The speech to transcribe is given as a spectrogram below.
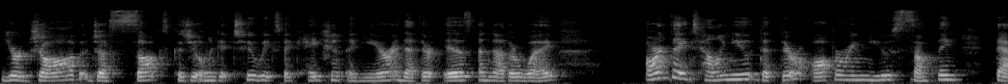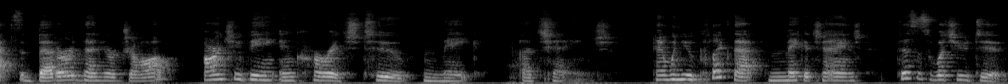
your job just sucks because you only get two weeks vacation a year and that there is another way? Aren't they telling you that they're offering you something that's better than your job? Aren't you being encouraged to make a change? And when you click that make a change, this is what you do.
